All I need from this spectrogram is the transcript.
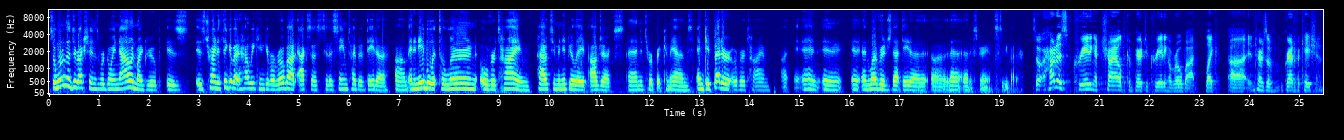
So one of the directions we're going now in my group is is trying to think about how we can give a robot access to the same type of data um, and enable it to learn over time how to manipulate objects and interpret commands and get better over time uh, and, and, and leverage that data uh, that, that experience to do better. So, how does creating a child compare to creating a robot, like uh, in terms of gratification?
